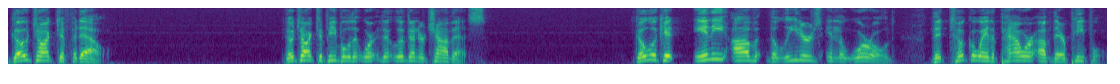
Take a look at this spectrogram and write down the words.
Go talk to Fidel. Go talk to people that were that lived under Chavez. Go look at any of the leaders in the world that took away the power of their people.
